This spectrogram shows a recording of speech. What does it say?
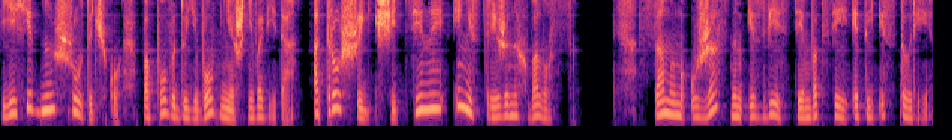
ехидную шуточку по поводу его внешнего вида отросшей щетины и нестриженных волос. Самым ужасным известием во всей этой истории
